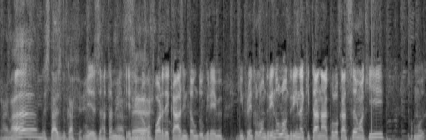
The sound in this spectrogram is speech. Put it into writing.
Vai lá no estádio do café. Exatamente. Tá Esse certo. jogo fora de casa, então, do Grêmio, que enfrenta o Londrina. O Londrina que tá na colocação aqui, vamos-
